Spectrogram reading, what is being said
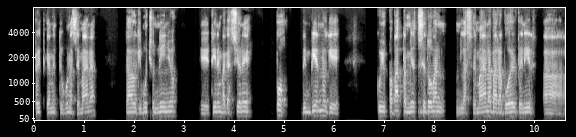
prácticamente hubo una semana, dado que muchos niños eh, tienen vacaciones post de invierno que cuyos papás también se toman la semana para poder venir a,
